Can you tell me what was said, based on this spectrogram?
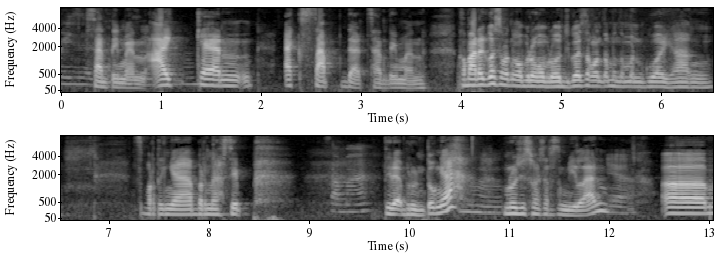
Reason. sentiment. I can accept that sentiment. Kemarin gue sempat ngobrol-ngobrol juga sama teman-teman gue yang sepertinya bernasib sama tidak beruntung ya menuju semester 9 Iya. Em,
